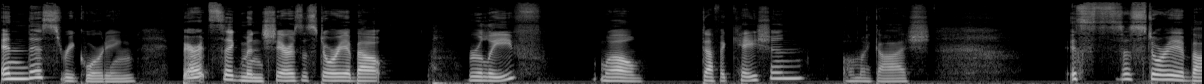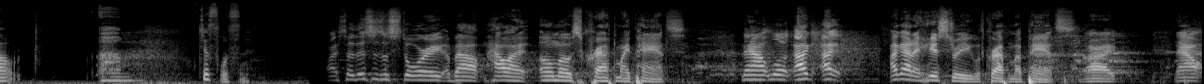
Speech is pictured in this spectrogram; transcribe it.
In this recording, Barrett Sigmund shares a story about relief, well, defecation. Oh my gosh. It's a story about, um, just listen. All right, so this is a story about how I almost crapped my pants. Now, look, I, I, I got a history with crapping my pants, all right? Now,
